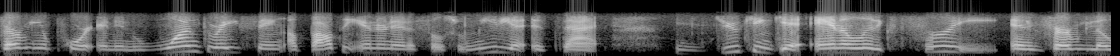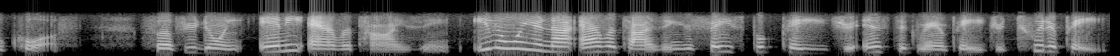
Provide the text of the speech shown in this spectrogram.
very important. And one great thing about the internet and social media is that you can get analytics free and very low cost. So if you're doing any advertising, even when you're not advertising, your Facebook page, your Instagram page, your Twitter page,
